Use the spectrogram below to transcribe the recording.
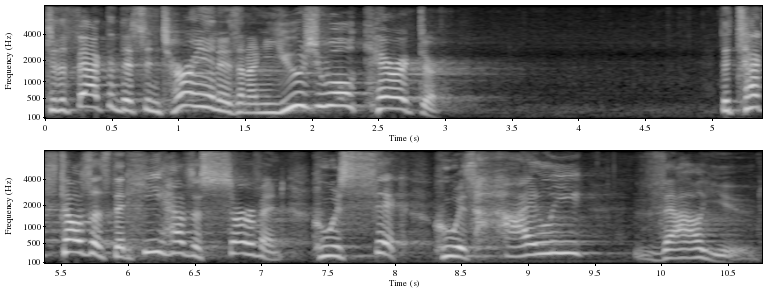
to the fact that the centurion is an unusual character. The text tells us that he has a servant who is sick, who is highly valued.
